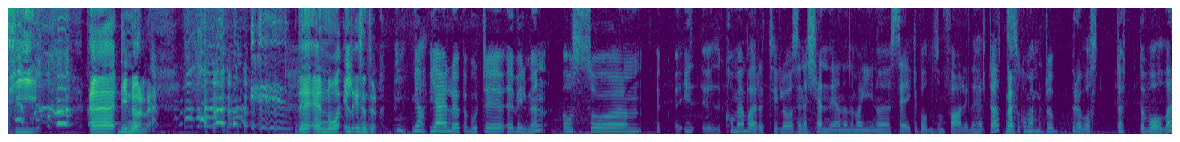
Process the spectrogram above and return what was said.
Ti. Eh, de nøler. Det er nå Ildrid sin tur. Ja, jeg løper bort til eh, Vilmund, og så eh, i- eh, kommer jeg bare til å Siden jeg kjenner igjen denne magien og jeg ser ikke på den som farlig i det hele tatt, Nei. så kommer jeg bare til å prøve å støtte Våle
